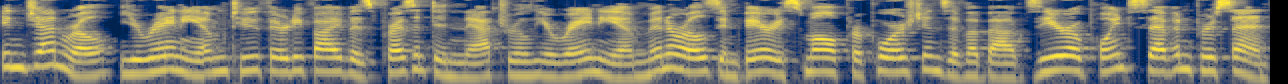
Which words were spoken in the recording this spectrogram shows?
In general, uranium-235 is present in natural uranium minerals in very small proportions of about 0.7%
